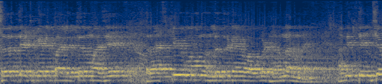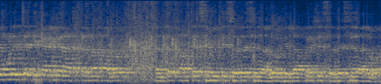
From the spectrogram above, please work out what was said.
सर त्या ठिकाणी पाहिले तर माझे राजकीय गुरु म्हणलं तर काही वापर ठरणार नाही. आणि त्यांच्यामुळे त्या ठिकाणी मी राजकारणात आलो. नंतर पंचायत समिती सदस्य झालो जिल्हा परिषद सदस्य झालो.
